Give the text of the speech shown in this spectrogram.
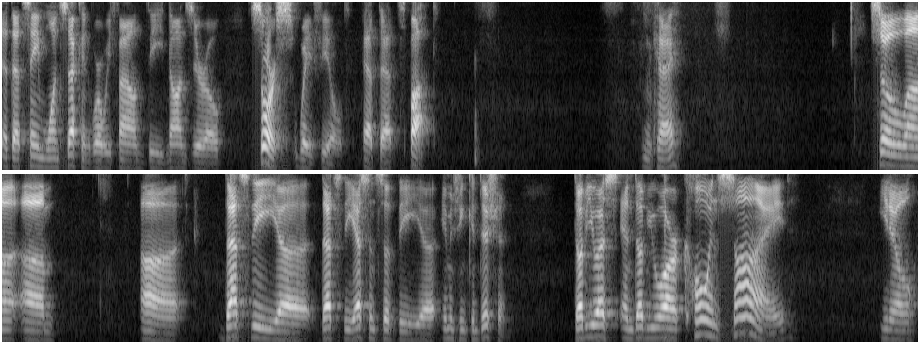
at that same one second where we found the non-zero source wave field at that spot? Okay. So uh, um, uh, that's the that's the essence of the imaging condition. WS and WR coincide. You know,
